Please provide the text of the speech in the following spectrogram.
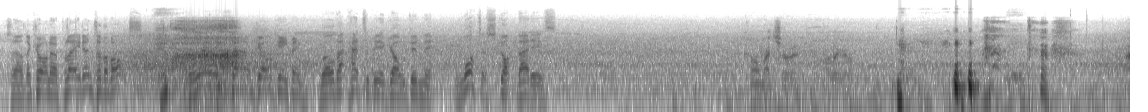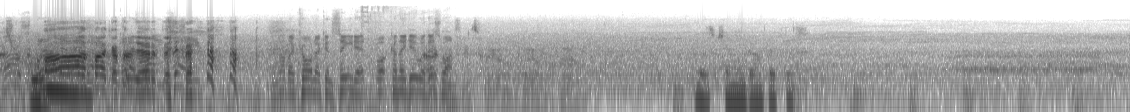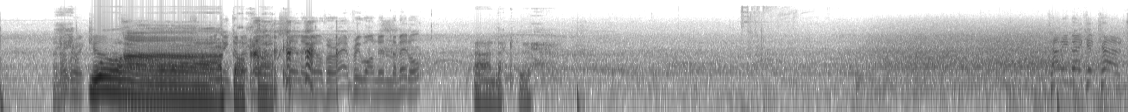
So the corner played into the box. Really sound goalkeeping. Well, that had to be a goal, didn't it? What a stop that is. Come on, my children. There we go. nice Oh, Oh, fuck, I thought you had it there. Another corner conceded. What can they do with this one? Let's chaining down practice. And over it comes. What Disappointing the fuck? Sailing over everyone in the middle. Ah, lucky there. Can he make it count?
